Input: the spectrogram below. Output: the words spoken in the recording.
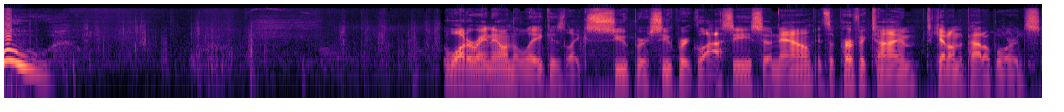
Woo! The water right now on the lake is like super, super glassy. So now it's the perfect time to get on the paddle boards.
